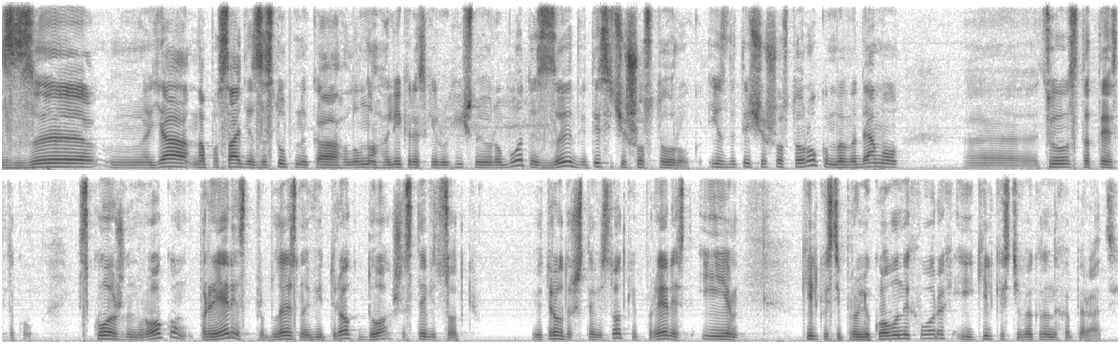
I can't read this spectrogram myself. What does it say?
З, я на посаді заступника головного лікаря з хірургічної роботи з 2006 року. І з 2006 року ми ведемо е, цю статистику. З кожним роком приріст приблизно від 3 до 6%. Від 3 до 6% приріст і кількості пролікованих хворих, і кількості виконаних операцій.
